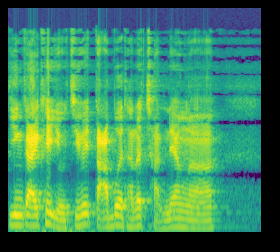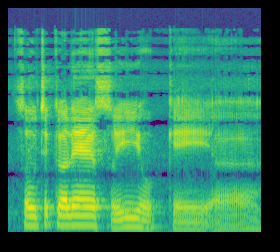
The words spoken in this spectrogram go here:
应该可以有机会 double 它的产量了。所以这个呢，谁有给呃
